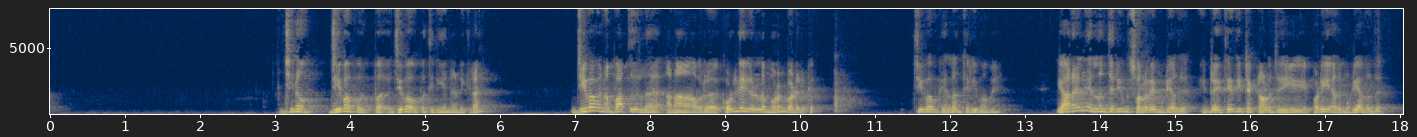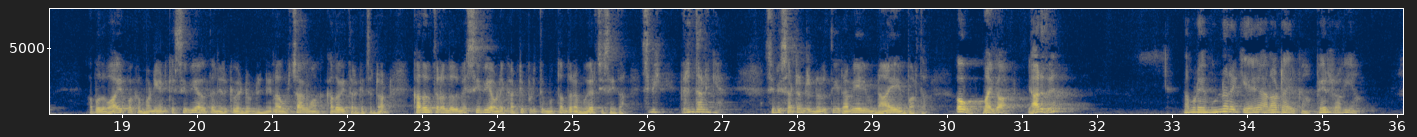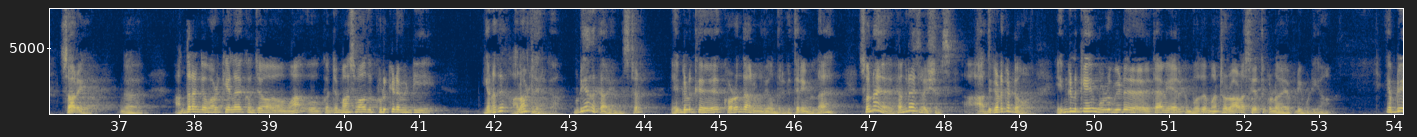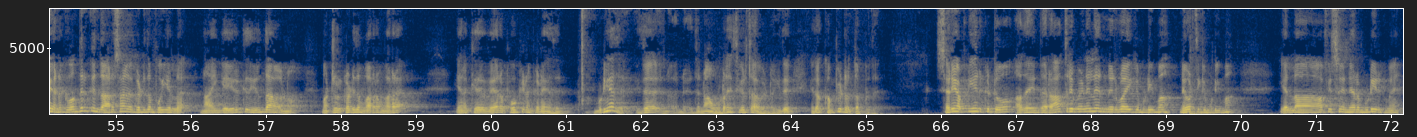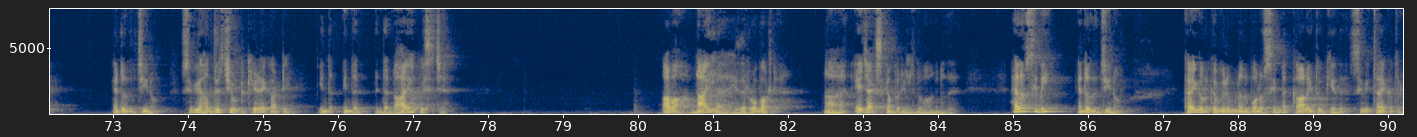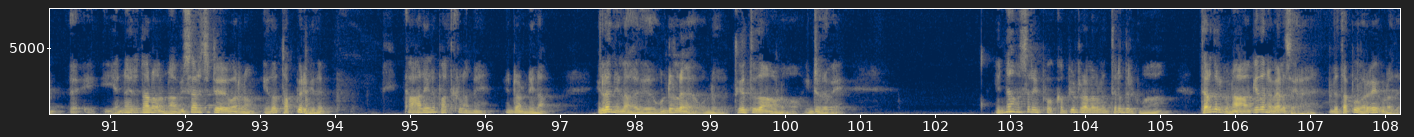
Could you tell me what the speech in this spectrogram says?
ஜீனோ ஜீவா ப- ஜீவாவை பற்றி நீ என்ன நினைக்கிற? ஜீவாவை நான் பார்த்ததில்ல ஆனால் அவர் கொள்கைகளில் முரண்பாடு இருக்கு. ஜீவாவுக்கு எல்லாம் தெரியுமாமே? யாராலும் எல்லாம் தெரியும்னு சொல்லவே முடியாது. இன்றைய தேதி டெக்னாலஜி படி அது முடியாதது. அப்போது வாயு பக்கம் மணி அடிக்க சிவியாகத்தான் இருக்க வேண்டும் என்று நிலா உற்சாகமாக கதவை திறக்கச் சென்றால் கதவு திறந்ததுமே சிவி அவளை கட்டிப்பிடித்து முத்தம் தர முயற்சி செய்தான். சிவி விருந்தாளிங்க. சிபி சட்டென்று நிறுத்தி ரவியையும் நாயையும் பார்த்தான். ஓ மை காட் யார் இது நம்முடைய முன்னரைக்கு அலாட் ஆயிருக்கான். பேர் ரவியா சாரி உங்கள் அந்தரங்க வாழ்க்கையில் கொஞ்சம் மா கொஞ்சம் மாதமாவது குறுக்கிட வேண்டி எனக்கு அலாட் ஆயிருக்கா? முடியாத காரியம் மிஸ்டர். எங்களுக்கு குழந்தை அனுமதி வந்திருக்கு தெரியுமில்ல? சொன்னாங்க கங்க்ராச்சுலேஷன்ஸ் அது கிடக்கட்டும். எங்களுக்கே முழு வீடு தேவையாக இருக்கும்போது மற்றொரு ஆளை சேர்த்துக்கொள்ள எப்படி முடியும்? எப்படியோ எனக்கு வந்திருக்கு இந்த அரசாங்க கடிதம் பொய்யல்ல. நான் இங்கே இருக்குது இருந்தாகணும். மற்றொரு கடிதம் வரேன் வர. எனக்கு வேறு போக்கிடம் கிடையாது. முடியாது. இதை இதை நான் உடனே தீர்த்தாக வேண்டும். இது ஏதோ கம்ப்யூட்டர் தப்புது சரி அப்படியே இருக்கட்டும். அதை இந்த ராத்திரி வேளையில் நிர்வகிக்க முடியுமா? நிவர்த்திக்க முடியுமா? எல்லா ஆஃபீஸும் நேரம் முடியிருக்குமே என்றது ஜீனோ. சிபி அதிர்ச்சி விட்டு கீழே காட்டி இந்த இந்த இந்த நாயாக பேசிச்சேன் ஆமாம் நாய் இல்லை இது ரோபாட். நான் ஏஜாக்ஸ் கம்பெனிலேருந்து வாங்கினது. ஹலோ சிபி என்றது ஜீனோ. கைகொலுக்க விரும்பினது போல சின்ன காலை தூக்கியது. சிபி தயக்கத்துடன் என்ன இருந்தாலும் நான் விசாரிச்சுட்டு வரணும். ஏதோ தப்பு இருக்குது. காலையில் பார்த்துக்கலாமே என்றான் நிலா. இல்லை நிலா அது ஒன்றில் ஒன்று தீர்த்து தான் ஆகணும் இன்றிரவே. என்ன அவசரம் இப்போது கம்ப்யூட்டர் அளவில் திறந்துருக்குமா? திறந்துருக்கும். நான் அங்கே தானே வேலை செய்கிறேன். இந்த தப்பு வரவே கூடாது.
